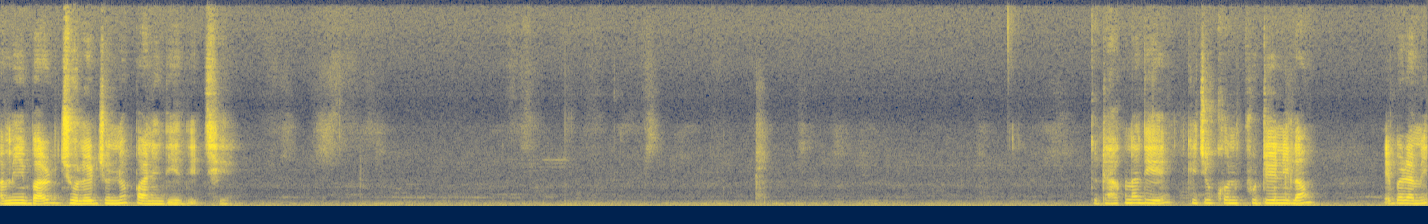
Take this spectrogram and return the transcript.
আমি এবার ঝোলের জন্য পানি দিয়ে দিচ্ছি। তো ঢাকনা দিয়ে কিছুক্ষণ ফুটিয়ে নিলাম। এবার আমি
